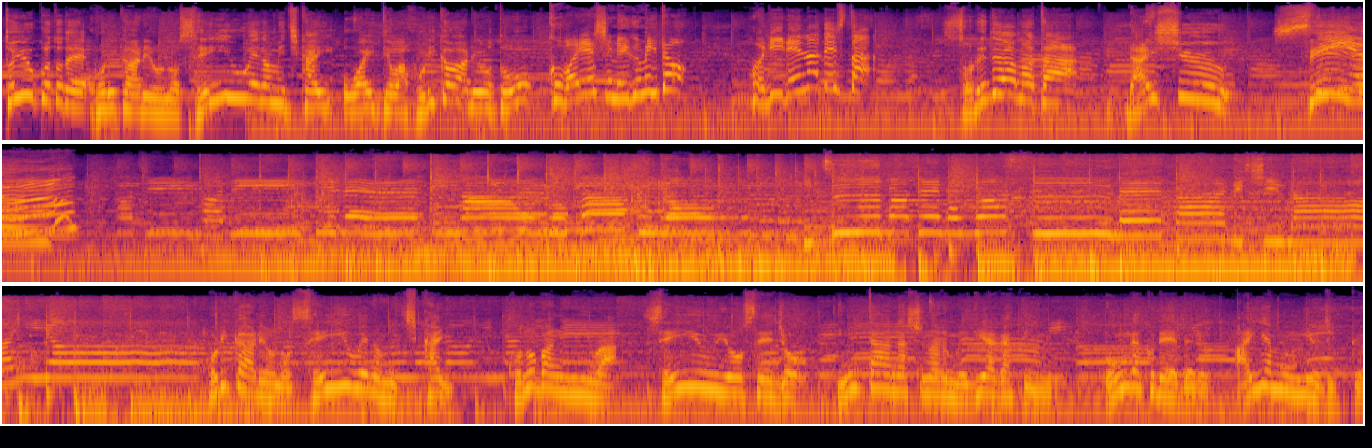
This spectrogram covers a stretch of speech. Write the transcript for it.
ということで堀川亮の声優への道会。お相手は堀川亮と小林めぐみと堀玲奈でした。それではまた来週。See you! 堀川亮の声優への道会この番組は声優養成所インターナショナルメディア学院音楽レーベル「アイアムミュージック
